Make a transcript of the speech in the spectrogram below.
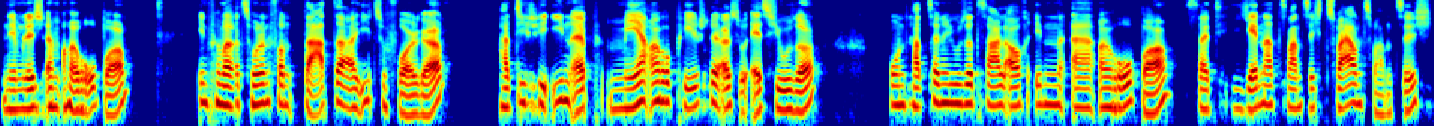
nämlich ähm, Europa. Informationen von Data AI zufolge hat die Shein-App mehr europäische als US-User und hat seine Userzahl auch in äh, Europa seit Jänner 2022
